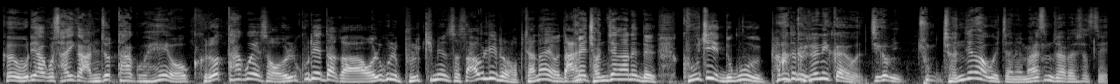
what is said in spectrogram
그 우리하고 사이가 안 좋다고 해요. 그렇다고 해서 얼굴에다가 얼굴 붉히면서 싸울 일은 없잖아요. 남의 아니, 전쟁하는데 굳이 누구 편들을 아, 그러니까요. 지금 전쟁하고 있잖아요. 말씀 잘하셨어요.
